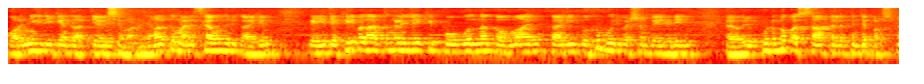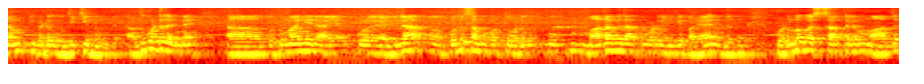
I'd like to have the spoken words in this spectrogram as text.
കുറഞ്ഞിരിക്കേണ്ടത് അത്യാവശ്യമാണ്. ഞങ്ങൾക്ക് മനസ്സിലാവുന്ന ഒരു കാര്യം ഈ ലഹരി പദാർത്ഥങ്ങളിലേക്ക് പോകുന്ന കൗമാരക്കാരിൽ ബഹുഭൂരിപക്ഷം പേരുടെയും ഒരു കുടുംബ പശ്ചാത്തലത്തിന്റെ പ്രശ്നം ഇവിടെ ഉദിക്കുന്നുണ്ട്. അതുകൊണ്ട് തന്നെ ബഹുമാന്യരായ എല്ലാ പൊതുസമൂഹത്തോടും മാതാപിതാക്കളോടും എനിക്ക് പറയാനുള്ളത് കുടുംബ പശ്ചാത്തലം മാതൃ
